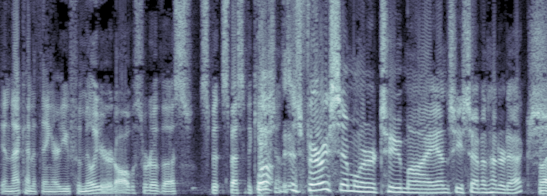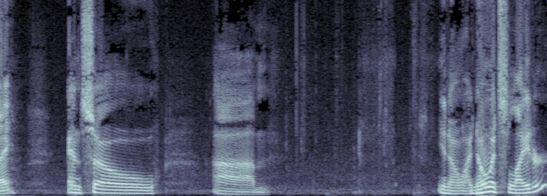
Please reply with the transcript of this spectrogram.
and that kind of thing. Are you familiar at all with sort of uh, spe- Well, specifications? it's very similar to my NC 700X. right. And so, um, you know, I know it's lighter.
